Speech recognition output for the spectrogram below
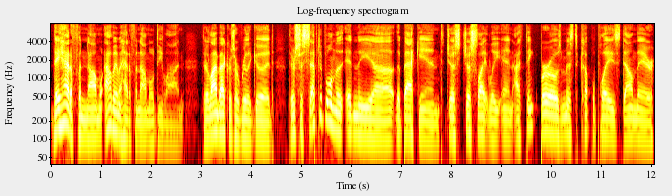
they had a phenomenal Alabama had a phenomenal D line. Their linebackers are really good. They're susceptible in the in the uh, the back end just just slightly, and I think Burrows missed a couple plays down there,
